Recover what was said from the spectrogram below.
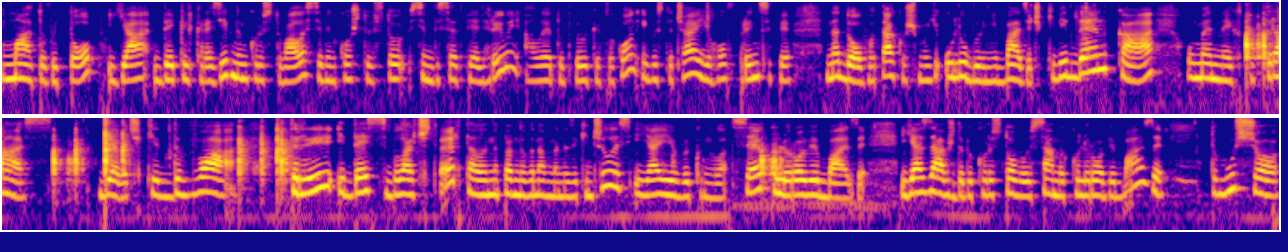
матовий топ. Я декілька разів ним користувалася. Він коштує 175 гривень, але тут великий флакон і вистачає його, в принципі, надовго. Також мої улюблені базочки від ДНК. У мене їх тут раз, дівчатки, два. Три і десь була четверта, але напевно вона в мене закінчилась, і я її виконала. Це кольорові бази. Я завжди використовую саме кольорові бази, тому що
